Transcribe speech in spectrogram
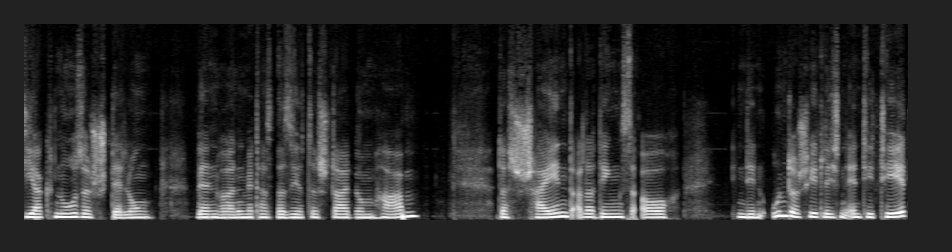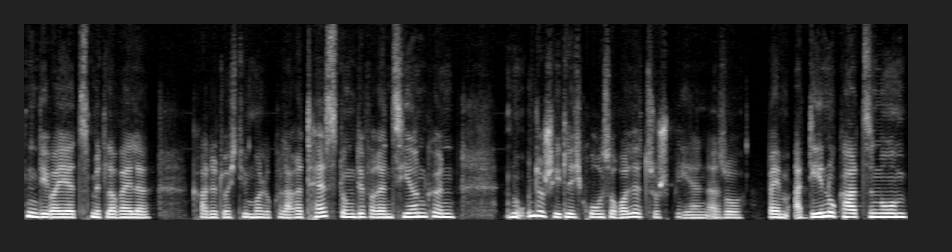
Diagnosestellung, wenn wir ein metastasiertes Stadium haben. Das scheint allerdings auch in den unterschiedlichen Entitäten, die wir jetzt mittlerweile gerade durch die molekulare Testung differenzieren können, eine unterschiedlich große Rolle zu spielen. Also beim Adenokarzinom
